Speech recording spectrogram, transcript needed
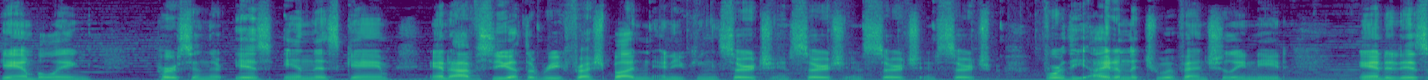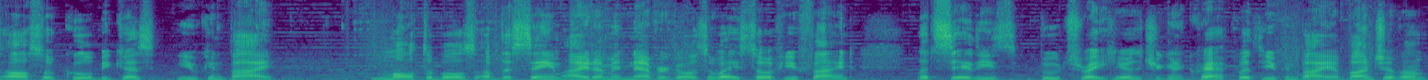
gambling person there is in this game. And obviously you got the refresh button and you can search and search and search and search for the item that you eventually need. And it is also cool because you can buy multiples of the same item it never goes away. So if you find let's say these boots right here that you're going to craft with you can buy a bunch of them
